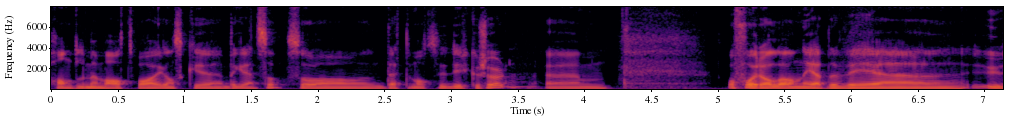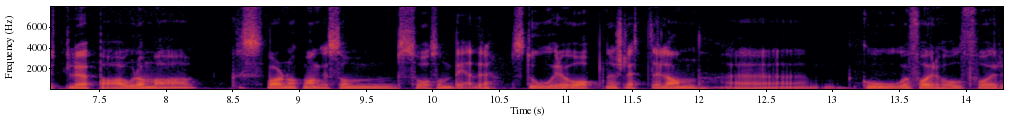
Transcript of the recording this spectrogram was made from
handel med mat var ganske begrensa, så dette måtte de dyrke sjøl. Og forholda nede ved utløpet av Glomma var det nok mange som så som bedre. Store, åpne sletteland. Gode forhold for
